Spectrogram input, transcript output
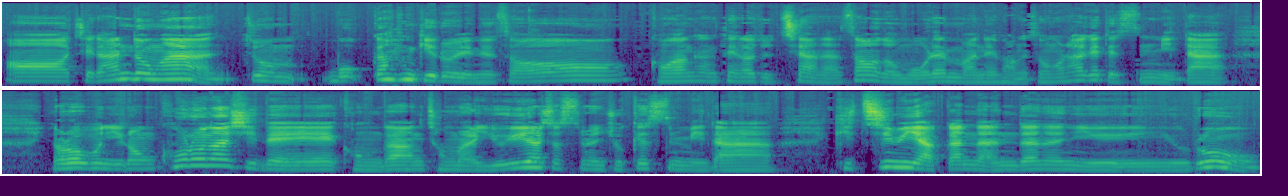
어, 제가 한동안 좀 목감기로 인해서 건강 상태가 좋지 않아서 너무 오랜만에 방송을 하게 됐습니다. 여러분 이런 코로나 시대에 건강 정말 유의하셨으면 좋겠습니다. 기침이 약간 난다는 이유로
